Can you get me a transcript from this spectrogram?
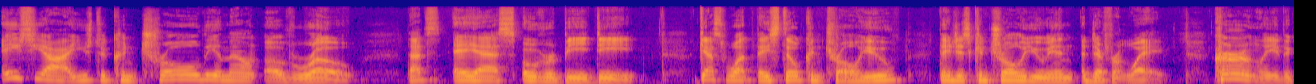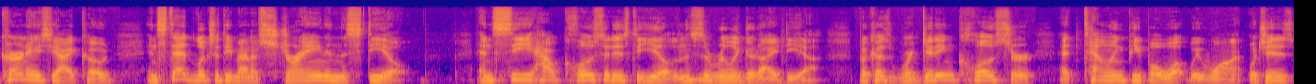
ACI used to control the amount of rho. That's AS over BD. Guess what? They still control you they just control you in a different way. Currently, the current ACI code instead looks at the amount of strain in the steel and see how close it is to yield. And this is a really good idea because we're getting closer at telling people what we want, which is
